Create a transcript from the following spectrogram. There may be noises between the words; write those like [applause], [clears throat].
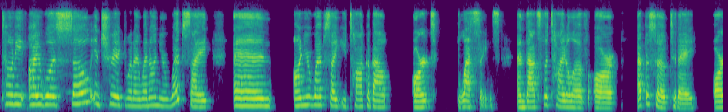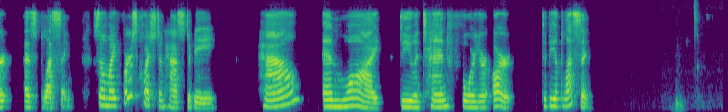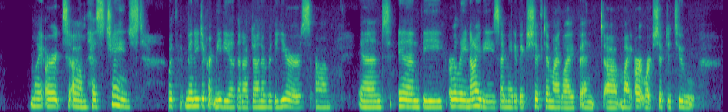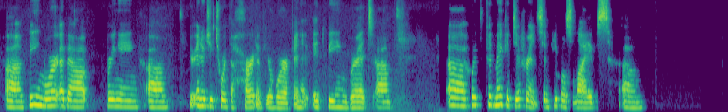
Toni, I was so intrigued when I went on your website, and on your website, you talk about art blessings. And that's the title of our episode today Art as Blessing. So, my first question has to be How and why do you intend for your art to be a blessing? my art um, has changed with many different media that I've done over the years. Um, and in the early 90s, I made a big shift in my life, and uh, my artwork shifted to uh, being more about bringing um, your energy toward the heart of your work and it, it being where it um, uh, could make a difference in people's lives. Um,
